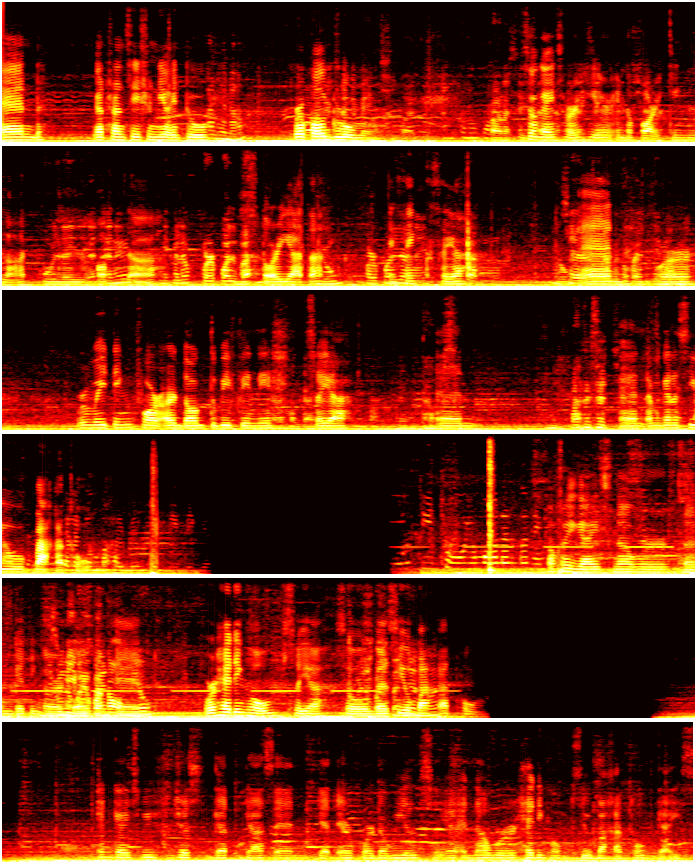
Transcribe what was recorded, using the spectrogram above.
And gonna transition you into purple Tinawagan groom. ni Menchi. Para sa So guys, we're here in the parking lot. Of the Nicolo? Purple ba? store yata. I think eh. so, yeah. And sabi ko, pwede we're we're waiting for our dog to be finished. So yeah, naman. And Para sa chick. and I'm gonna see you back at home. mahal mo yung pagbibigyan. Chicho, yung mga nandun. Okay guys, now we're done getting our Hindi mo dog pa to. and we're heading home. So yeah, so I'm gonna see you back at home. And guys, we've just got gas and get air for the wheels. So yeah, and now we're heading home. See you back at home, guys.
